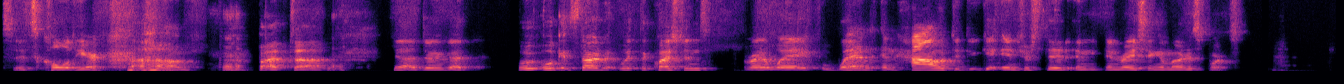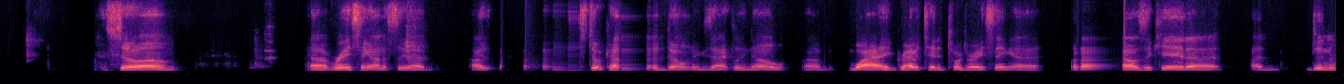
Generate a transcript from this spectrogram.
it's, it's cold here, um, but uh, yeah, doing good. We'll, we'll get started with the questions right away. When and how did you get interested in, in racing and motorsports? So, um, uh, racing, honestly, I, I, still kind of don't exactly know uh, why I gravitated towards racing. Uh, when I, I was a kid, uh, I didn't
